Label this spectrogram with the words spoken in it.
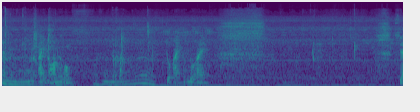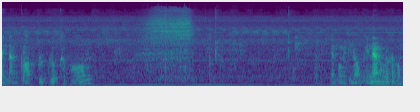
อื้อหือไอร้อนครับผมอื้อหือดูไอครับดูไอ เสียงดังกรอบกรุบๆครับผมอย่างพ่อแม่พี่น้องบ่เห็นหน้ามั้งแล้วครับผม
